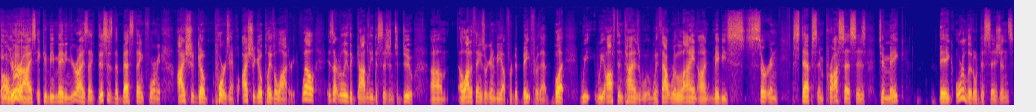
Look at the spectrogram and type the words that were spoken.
in Oh, your yeah. eyes. It could be made in your eyes like this is the best thing for me. I should go. For example, I should go play the lottery. Well, is that really the godly decision to do? Um, a lot of things are going to be up for debate for that, but we we oftentimes, w- without relying on maybe s- certain steps and processes to make big or little decisions,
